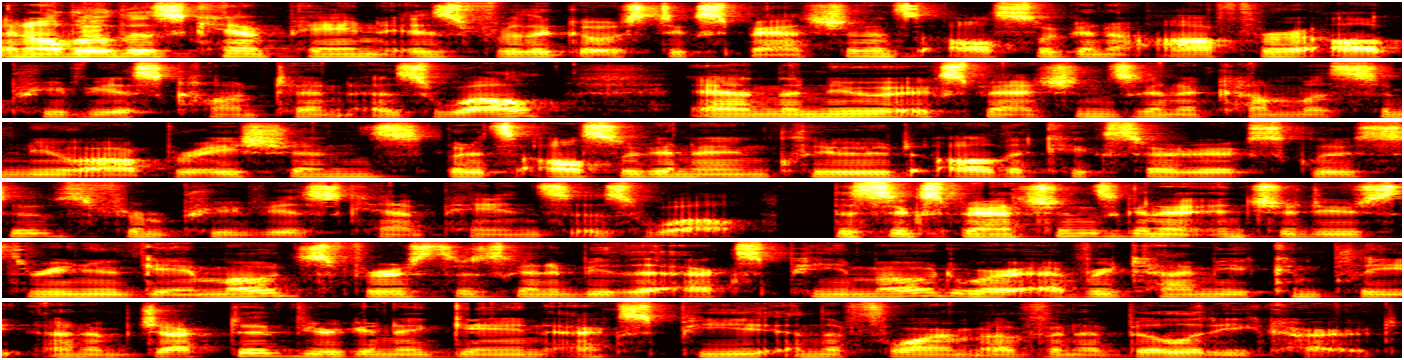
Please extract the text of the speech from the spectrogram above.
And although this campaign is for the Ghost expansion, it's also going to offer all previous content as well. And the new expansion is going to come with some new operations, but it's also going to include all the Kickstarter exclusives from previous campaigns as well. This expansion is going to introduce three new game modes. First, there's going to be the XP mode, where every time you complete an objective, you're going to gain XP in the form of an ability card.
